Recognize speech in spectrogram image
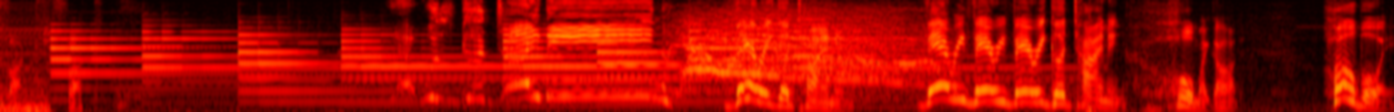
Fuck. Fuck. That was good timing! Very good timing. Very, very, very good timing. Oh my god. Oh boy.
